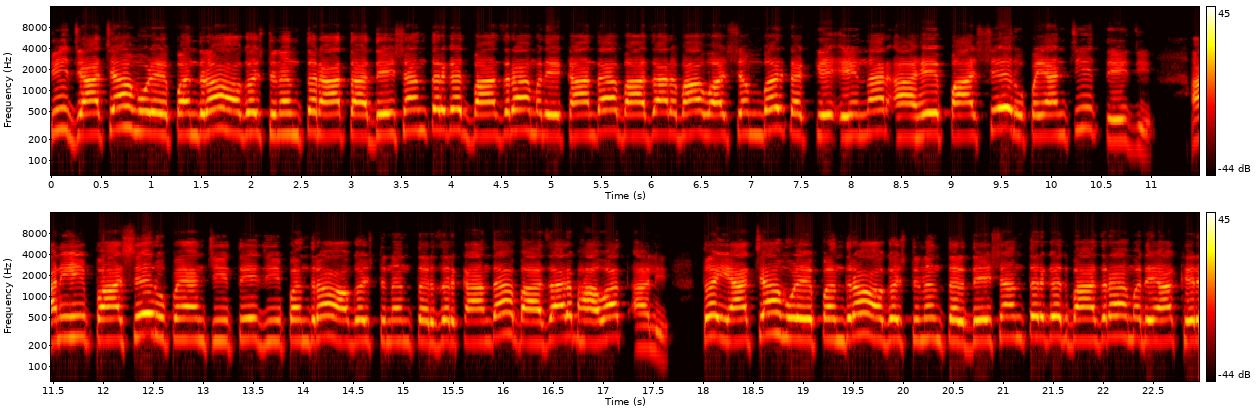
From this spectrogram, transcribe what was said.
की ज्याच्यामुळे पंधरा ऑगस्ट नंतर आता देशांतर्गत बाजारामध्ये कांदा बाजार भाव शंभर टक्के येणार आहे पाचशे रुपयांची तेजी. आणि ही पाचशे रुपयांची तेजी पंधरा ऑगस्ट नंतर जर कांदा बाजार भावात आली तर याच्यामुळे पंधरा ऑगस्ट नंतर देशांतर्गत बाजारामध्ये अखेर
